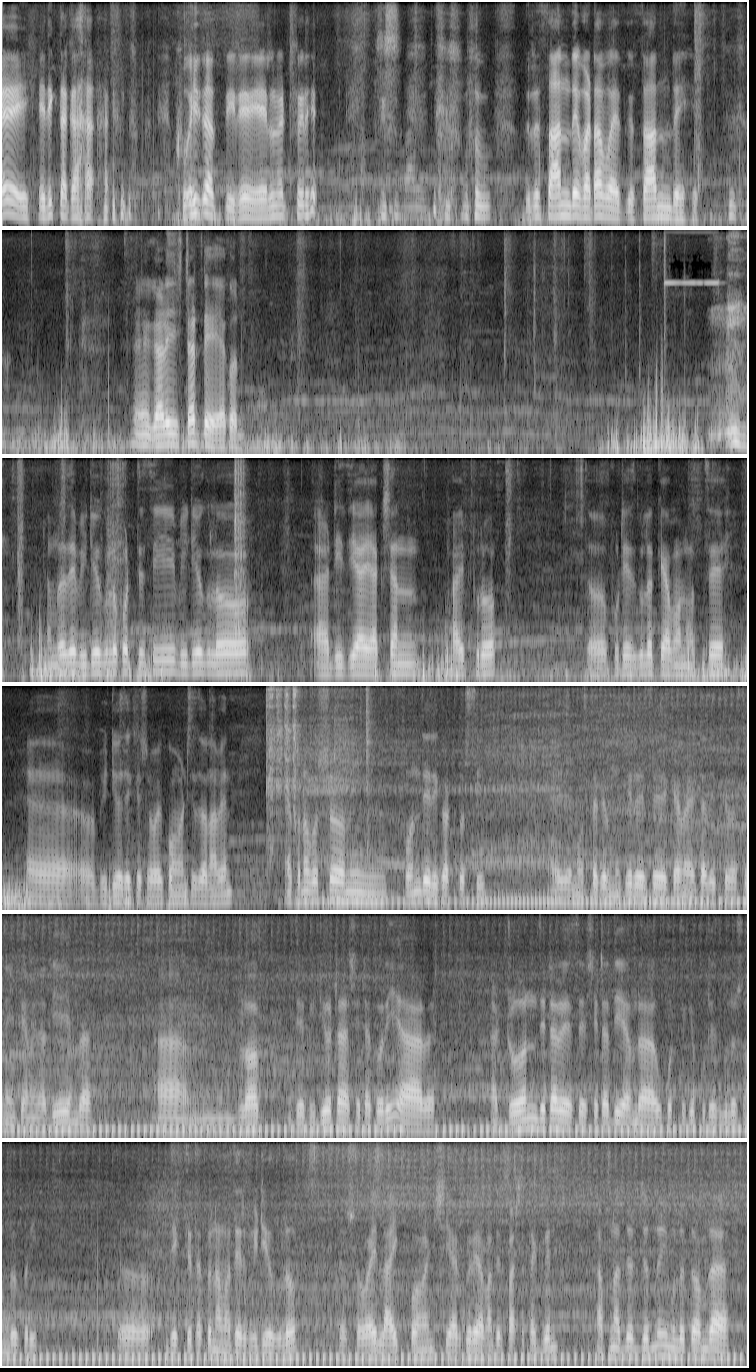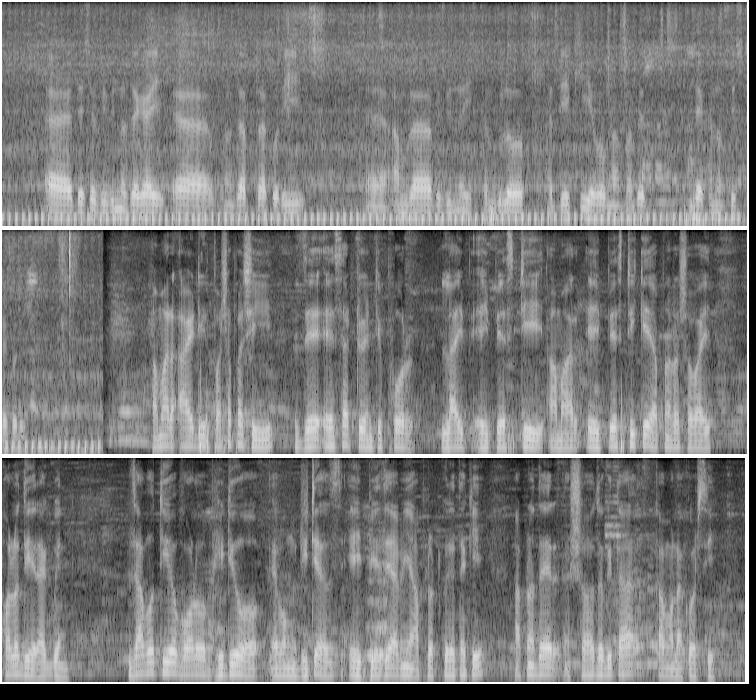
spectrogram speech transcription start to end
এই, এদিক তাকা। কই যাচ্ছি রে, হেলমেট ফিরে সান দে পাঠাবো আজকে সান দে গাড়ি স্টার্ট দে এখন। আমরা যে ভিডিওগুলো করতেছি, ভিডিওগুলো ডিজিআই অ্যাকশন ফাইভ প্রো তো ফুটেজগুলো কেমন হচ্ছে? ভিডিও দেখে সবাই কমেন্টসে জানাবেন। এখন অবশ্য আমি ফোন দিয়ে রেকর্ড করছি। এই যে মোস্তাকের মুখে রয়েছে ক্যামেরাটা দেখতে পাচ্ছেন? এই ক্যামেরা দিয়েই আমরা ব্লগ যে ভিডিওটা সেটা করি। আর ড্রোন যেটা রয়েছে, সেটা দিয়ে আমরা উপর থেকে ফুটেজগুলো সংগ্রহ করি। তো দেখতে থাকুন আমাদের ভিডিওগুলো তো সবাই লাইক কমেন্ট শেয়ার করে আমাদের পাশে থাকবেন। আপনাদের জন্যই মূলত আমরা দেশের বিভিন্ন জায়গায় যাত্রা করি। আমরা বিভিন্ন স্থানগুলো দেখি এবং আপনাদের দেখানোর চেষ্টা করি। আমার আইডির পাশাপাশি যে S R twenty four live এই পেজটি আমার, এই পেজটিকে আপনারা সবাই ফলো দিয়ে রাখবেন। যাবতীয় বড় ভিডিও এবং ডিটেলস এই পেজে আমি আপলোড করে থাকি। আপনাদের সহযোগিতা কামনা করছি।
